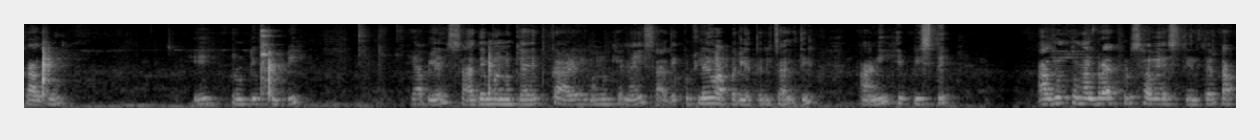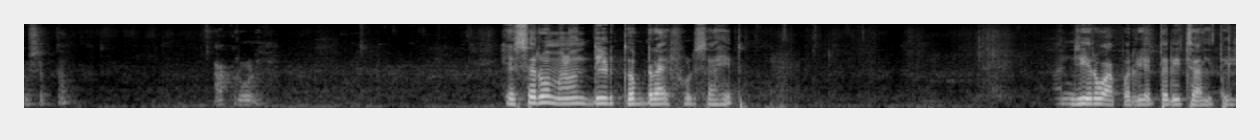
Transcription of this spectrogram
काजू हे रोटी फ्रुटी हे आपले साधे मनुके आहेत काळे मनुके नाही साधे कुठलेही वापरले तरी चालतील. आणि हे पिस्ते. अजून तुम्हाला ड्रायफ्रूट्स हवे असतील तर टाकू शकता. अक्रोड. हे सर्व मिळून दीड कप ड्रायफ्रूट्स आहेत. अंजीर वापरले तरी चालतील.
